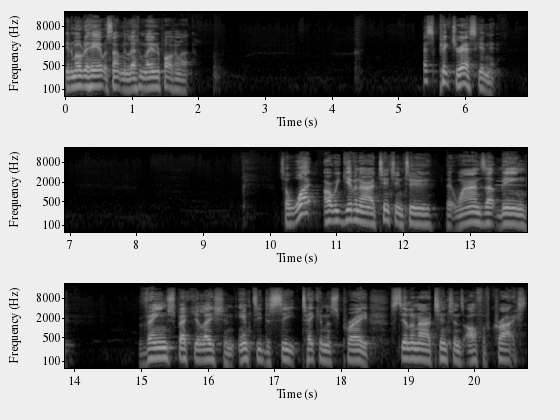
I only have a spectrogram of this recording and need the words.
Hit him over the head with something and left him laying in the parking lot. That's picturesque, isn't it? So, what are we giving our attention to that winds up being vain speculation, empty deceit, taking us prey, stealing our attentions off of Christ.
